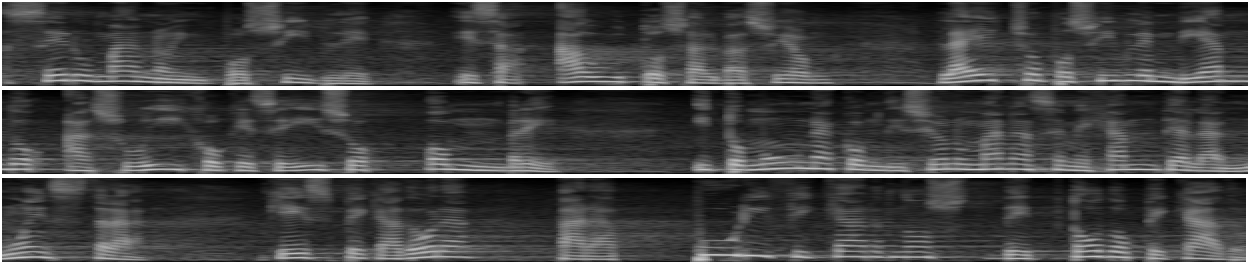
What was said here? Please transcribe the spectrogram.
ser humano imposible, esa autosalvación, la ha hecho posible enviando a su Hijo que se hizo hombre y tomó una condición humana semejante a la nuestra, que es pecadora, para purificarnos de todo pecado.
